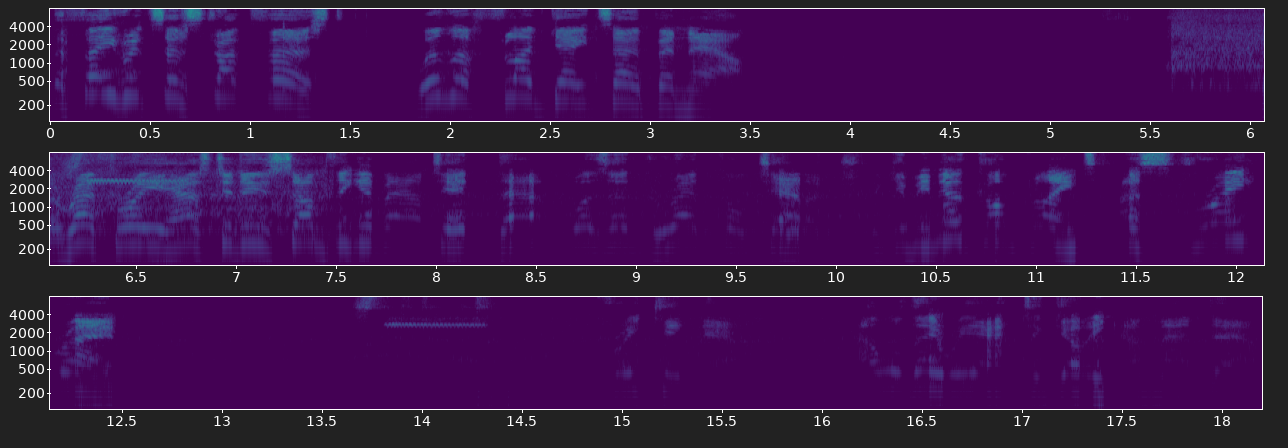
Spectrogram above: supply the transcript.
The favourites have struck first. Will the floodgates open now? The referee has to do something about it. That was a dreadful challenge. But give me no complaints. A straight red. Free kick now. How will they react to going a man down?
